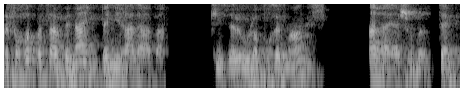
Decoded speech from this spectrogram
לפחות מצב ביניים בין יראה לאהבה, כי זה, הוא לא פוחד מהעונש. הראיה שהוא אומר, תן לי.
